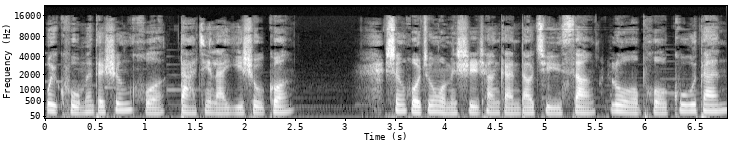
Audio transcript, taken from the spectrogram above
为苦闷的生活打进来一束光。生活中，我们时常感到沮丧、落魄、孤单。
